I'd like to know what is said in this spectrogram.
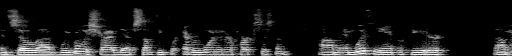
And so uh, we really strive to have something for everyone in our park system. Um, and with the amphitheater, um,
